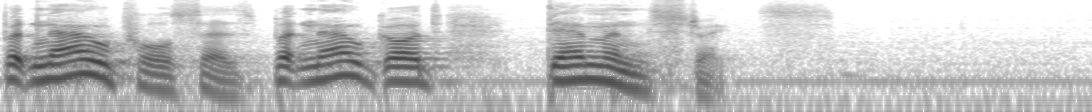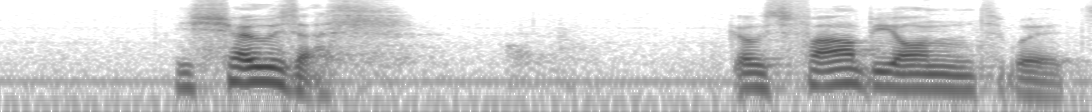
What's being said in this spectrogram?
But now, Paul says, but now God demonstrates. He shows us, goes far beyond words.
